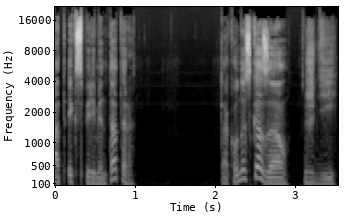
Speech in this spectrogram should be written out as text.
От экспериментатора? Так он и сказал, жди.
